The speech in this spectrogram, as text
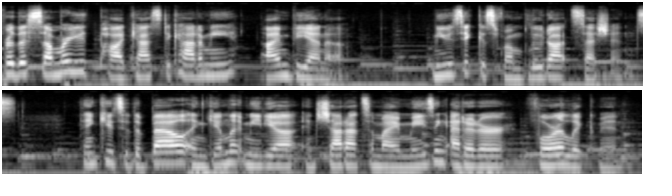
For the Summer Youth Podcast Academy, I'm Vienna. Music is from Blue Dot Sessions. Thank you to the Bell and Gimlet Media, and shout out to my amazing editor, Flora Lichtman.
